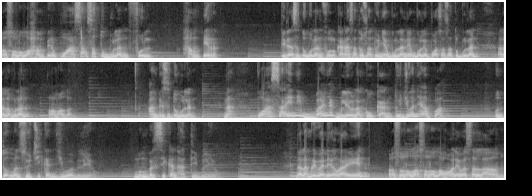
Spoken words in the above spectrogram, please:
Rasulullah hampir puasa satu bulan full. Hampir. Tidak satu bulan full, karena satu-satunya bulan yang boleh puasa satu bulan adalah bulan Ramadan. Hampir satu bulan. Nah, puasa ini banyak beliau lakukan. Tujuannya apa? Untuk mensucikan jiwa beliau. Membersihkan hati beliau. Dalam riwayat yang lain, Rasulullah Shallallahu Alaihi Wasallam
